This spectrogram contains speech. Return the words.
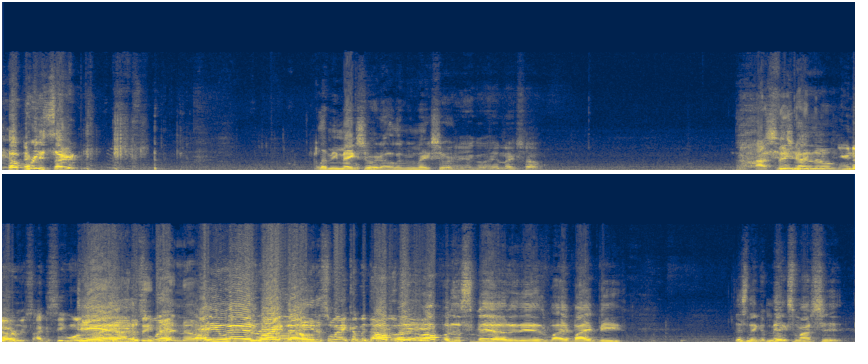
I'm pretty certain. Let me make sure though. Let me make sure. Yeah, go ahead, make sure. I think I know. You nervous? I can see one. Damn, line I of think sweat. I know. Are you in right one though. bead of sweat coming down Off your of, off of the smell, it is. It might be. This nigga mix my shit.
